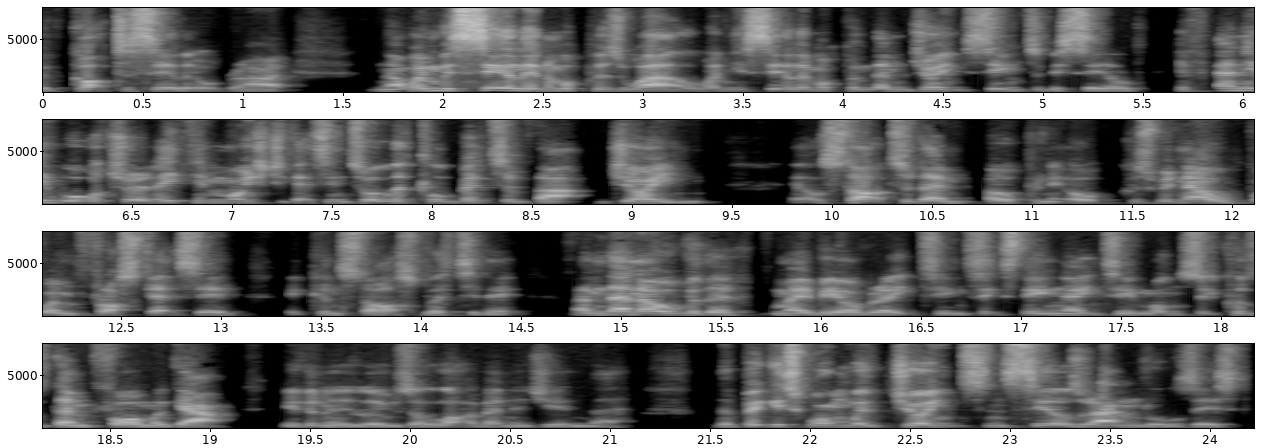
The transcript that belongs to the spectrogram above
we've got to seal it up right. Now, when we're sealing them up as well, when you seal them up and them joints seem to be sealed, if any water or anything moisture gets into a little bit of that joint, it'll start to then open it up because we know when frost gets in, it can start splitting it. And then over the maybe over 18, 16, 18 months, it could then form a gap. You're going to lose a lot of energy in there. The biggest one with joints and seals or handles is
